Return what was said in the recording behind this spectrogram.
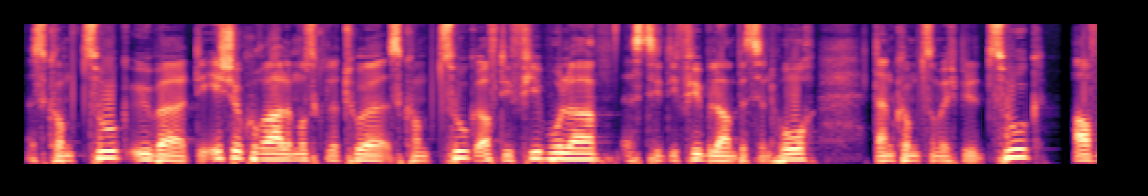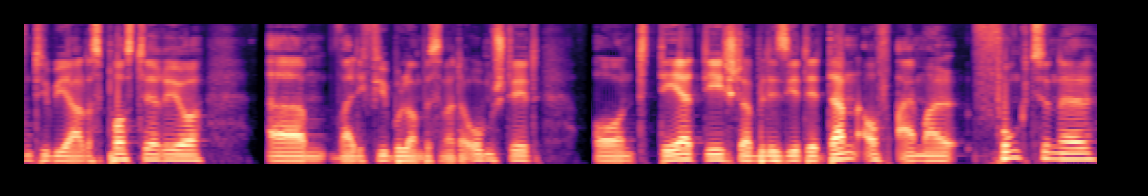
es kommt Zug über die ischiokorale Muskulatur, es kommt Zug auf die Fibula, es zieht die Fibula ein bisschen hoch, dann kommt zum Beispiel Zug auf ein tibiales Posterior, ähm, weil die Fibula ein bisschen weiter oben steht und der destabilisiert dir dann auf einmal funktionell,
